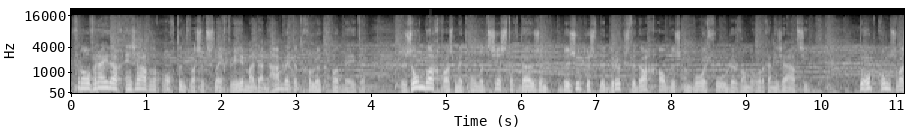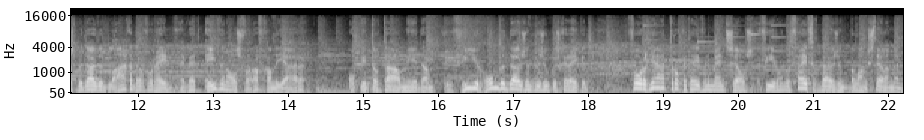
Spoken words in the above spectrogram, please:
Vooral vrijdag en zaterdagochtend was het slecht weer, maar daarna werd het gelukkig wat beter. De zondag was met 160.000 bezoekers de drukste dag, al dus een woordvoerder van de organisatie. De opkomst was beduidend lager dan voorheen. Er werd evenals voorafgaande jaren op in totaal meer dan 400.000 bezoekers gerekend. Vorig jaar trok het evenement zelfs 450.000 belangstellenden.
